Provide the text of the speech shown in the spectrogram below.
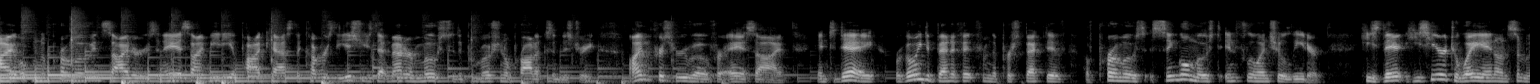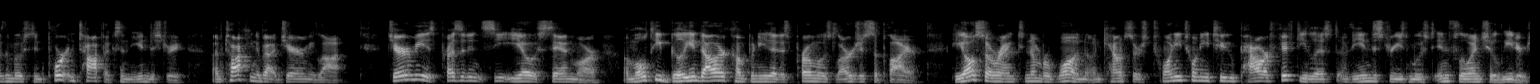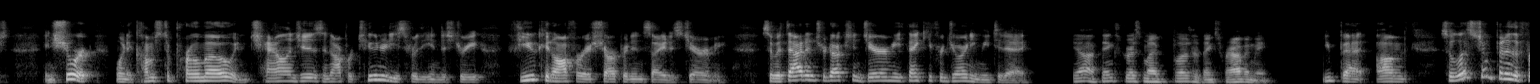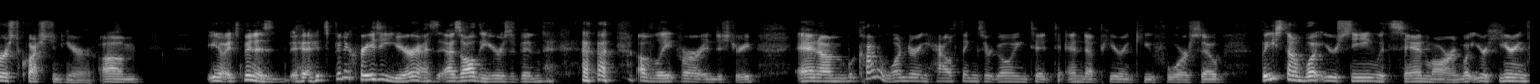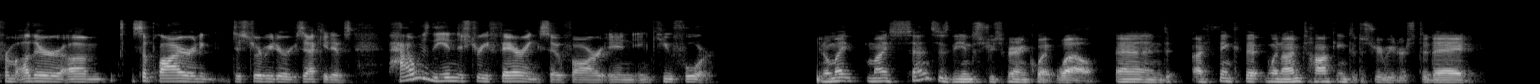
Hi, welcome to Promo Insiders, an ASI media podcast that covers the issues that matter most to the promotional products industry. I'm Chris Ruvo for ASI, and today we're going to benefit from the perspective of Promo's single most influential leader. He's there he's here to weigh in on some of the most important topics in the industry. I'm talking about Jeremy Lott. Jeremy is president CEO of Sanmar, a multi-billion dollar company that is Promo's largest supplier. He also ranked number one on Counselor's 2022 Power 50 list of the industry's most influential leaders. In short, when it comes to promo and challenges and opportunities for the industry, few can offer as sharp an insight as Jeremy. So with that introduction, Jeremy, thank you for joining me today. Yeah, thanks, Chris. My pleasure. Thanks for having me. You bet. Um, so let's jump into the first question here. Um, you know it's been as it's been a crazy year as as all the years have been of late for our industry. And um we're kind of wondering how things are going to to end up here in q4 so based on what you're seeing with sanmar and what you're hearing from other um, supplier and distributor executives how is the industry faring so far in in q4 you know my my sense is the industry's faring quite well. And i think that when i'm talking to distributors today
